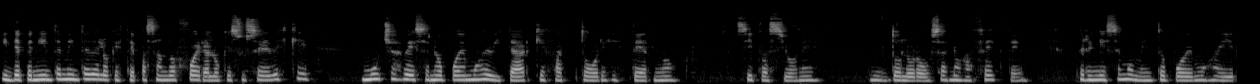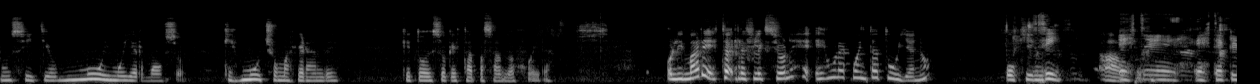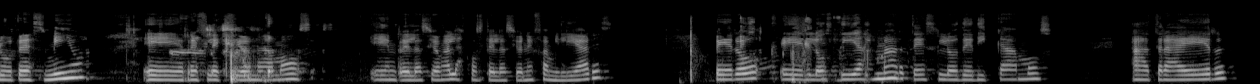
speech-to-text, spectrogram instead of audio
Independientemente de lo que esté pasando afuera, lo que sucede es que muchas veces no podemos evitar que factores externos, situaciones dolorosas nos afecten, pero en ese momento podemos ir a un sitio muy, muy hermoso, que es mucho más grande que todo eso que está pasando afuera. Olimar, esta reflexión es, una cuenta tuya, ¿no? ¿O quién? Sí, Ah, este, este club es mío. Eh, reflexionamos en relación a las constelaciones familiares, pero eh, los días martes lo dedicamos a traer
